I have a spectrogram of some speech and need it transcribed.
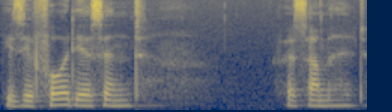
wie sie vor dir sind, versammelt.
